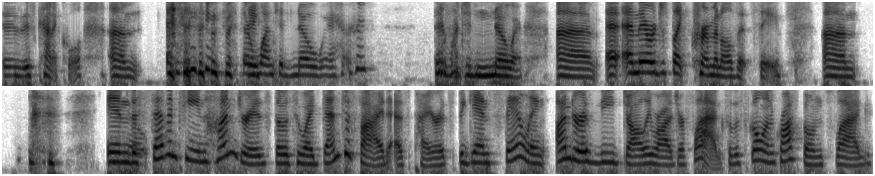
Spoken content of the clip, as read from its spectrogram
is, is kind of cool. Um, They're wanted nowhere. They're wanted nowhere um, a- and, they were just like criminals at sea um, in the 1700s those who identified as pirates began sailing under the jolly roger flag so the skull and crossbones flag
